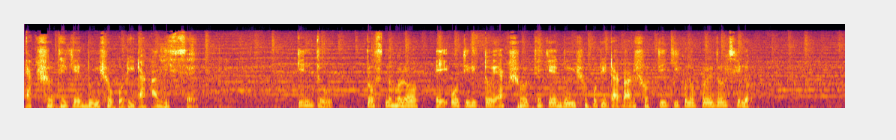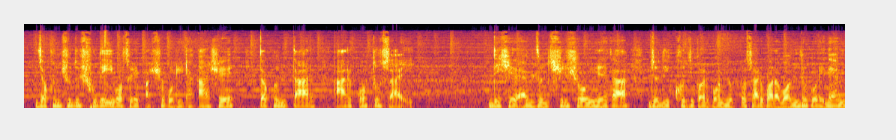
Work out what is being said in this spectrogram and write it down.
একশো থেকে দুইশো কোটি টাকা দিচ্ছে। কিন্তু প্রশ্ন হলো, এই অতিরিক্ত একশো থেকে দুইশো কোটি টাকার সত্যিই কি কোনো প্রয়োজন ছিল? যখন শুধু সুদেই বছরে পাঁচশো কোটি টাকা আসে, তখন তার আর কত চাই? দেশের একজন শীর্ষ অভিনেতা যদি ক্ষতিকর পণ্য প্রচার করা বন্ধ করে দেন,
